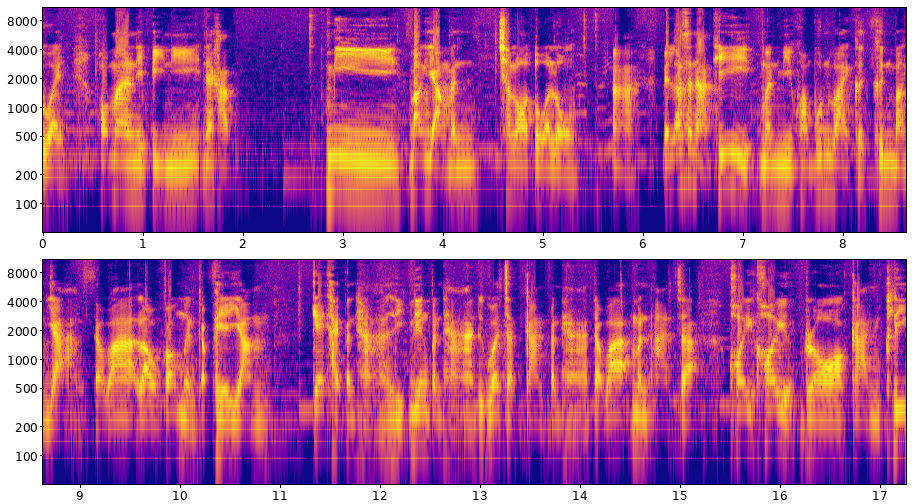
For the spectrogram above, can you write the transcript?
ด้วยพอมาในปีนี้นะครับ มีบางอย่างมันชะลอตัวลง อ่า เป็นลักษณะที่มันมีความวุ่นวายเกิดขึ้นบางอย่าง แต่ว่าเราก็เหมือนกับพยายามแก้ไขปัญหาหลีกเลี่ยงปัญหา หรือว่าจัดการปัญหา แต่ว่ามันอาจจะค่อยๆรอการคลี่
